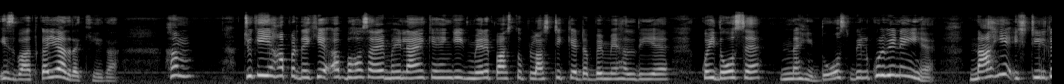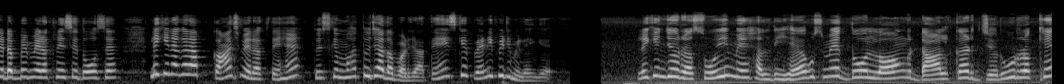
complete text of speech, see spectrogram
इस बात का याद रखिएगा। हम क्योंकि यहाँ पर देखिए, अब बहुत सारे महिलाएँ कहेंगी, मेरे पास तो प्लास्टिक के डब्बे में हल्दी है, कोई दोष है? नहीं दोष बिल्कुल भी नहीं है। ना ही स्टील के डब्बे में रखने से दोष है। लेकिन अगर आप कांच में रखते हैं तो इसके महत्व ज़्यादा बढ़ जाते हैं, इसके बेनिफिट मिलेंगे। लेकिन जो रसोई में हल्दी है, उसमें दो लौंग डालकर ज़रूर रखें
